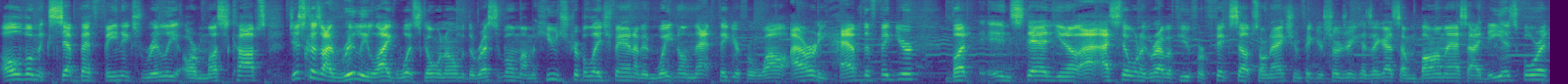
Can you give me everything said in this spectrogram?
all of them except Beth Phoenix really are must-cops just because I really like what's going on with the rest of them. I'm a huge Triple H fan. I've been waiting on that figure for a while. I already have the figure, but instead, you know, I, I still want to grab a few for fix-ups on action figure surgery because I got some bomb-ass ideas for it.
